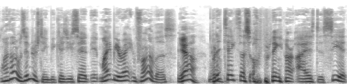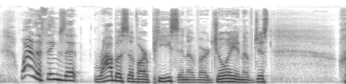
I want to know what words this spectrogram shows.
Well, I thought it was interesting because you said it might be right in front of us, yeah but it takes us opening our eyes to see it. What are the things that rob us of our peace and of our joy and of just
